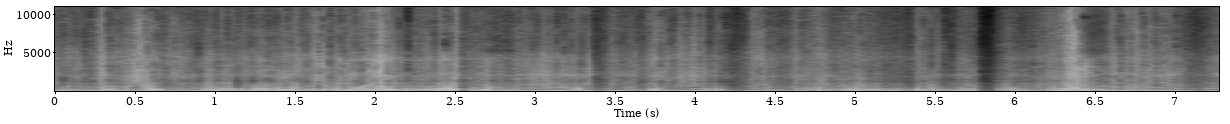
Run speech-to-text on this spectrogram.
я наплутала. Це не я наплутала. Це не я.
